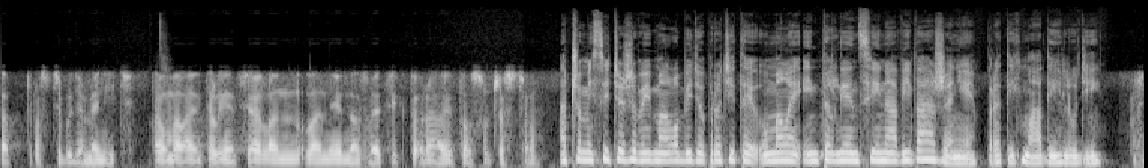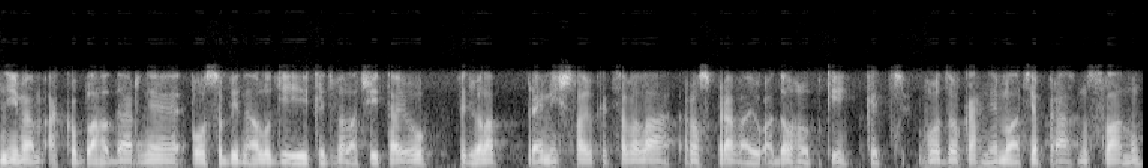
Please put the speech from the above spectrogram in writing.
sa proste bude meniť. Tá umelá inteligencia je len, len jedna z vecí, ktorá je to súčasťou. A čo myslíte, že by malo byť oproti tej umelej inteligencii na vyváženie pre tých mladých ľudí? Vnímam, ako blahodárne pôsobí na ľudí, keď veľa čítajú, keď veľa premýšľajú, keď sa veľa rozprávajú a do hĺbky, keď v odzovkách nemlatia prázdnu slamu.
